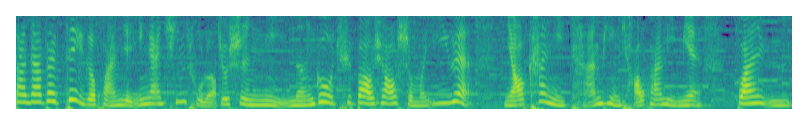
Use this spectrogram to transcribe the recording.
大家在这个环节应该清楚了，就是你能够去报销什么医院，你要看你产品条款里面关于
